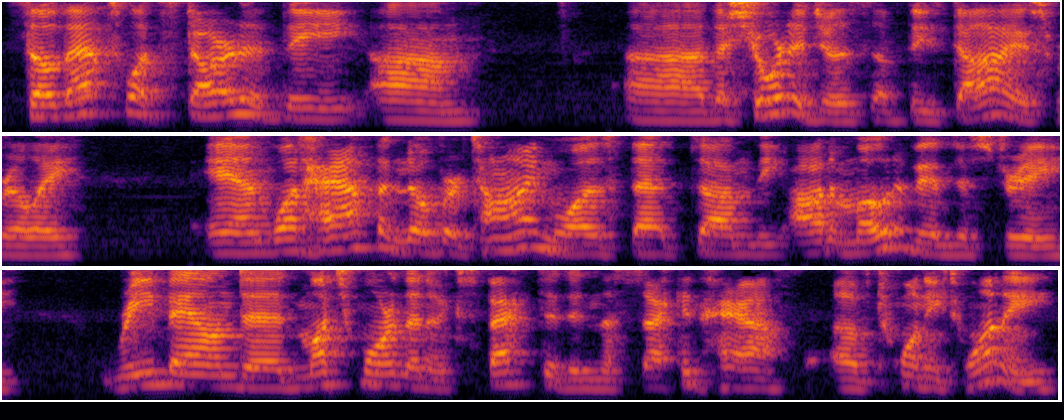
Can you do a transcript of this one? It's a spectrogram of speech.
So that's what started the um, uh, the shortages of these dies, really. And what happened over time was that um, the automotive industry rebounded much more than expected in the second half of 2020.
